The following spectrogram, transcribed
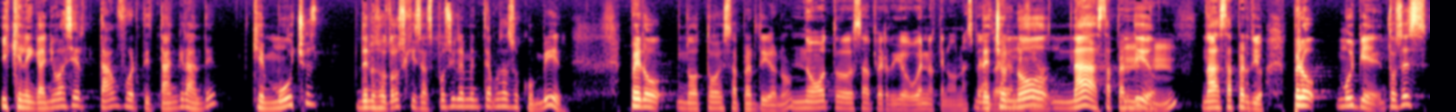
y que el engaño va a ser tan fuerte y tan grande que muchos de nosotros quizás posiblemente vamos a sucumbir. Pero no todo está perdido, ¿no? No todo está perdido. Bueno, tenemos una esperanza. De hecho, no, nada está perdido. Nada está perdido. Pero muy bien, entonces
